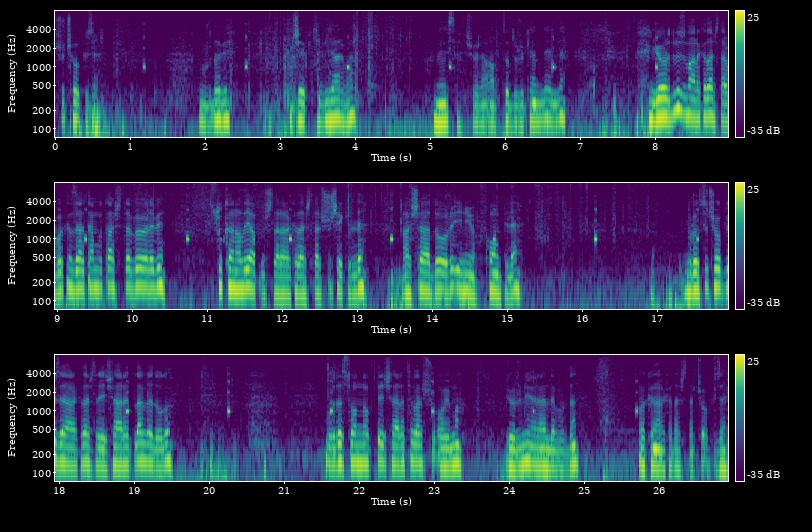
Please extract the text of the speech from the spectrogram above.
Şu çok güzel. Burada bir cep gibi yer var. Neyse şöyle altta dururken de. Gördünüz mü arkadaşlar? Bakın zaten bu taşta böyle bir su kanalı yapmışlar arkadaşlar. Şu şekilde aşağı doğru iniyor komple. Burası çok güzel arkadaşlar. işaretlerle dolu. Burada son nokta işareti var. Şu oyma görünüyor herhalde buradan. Bakın arkadaşlar çok güzel.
